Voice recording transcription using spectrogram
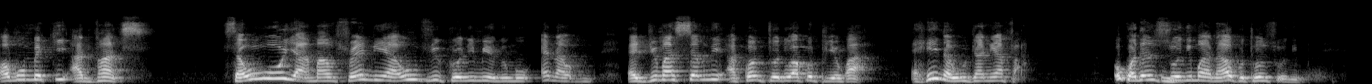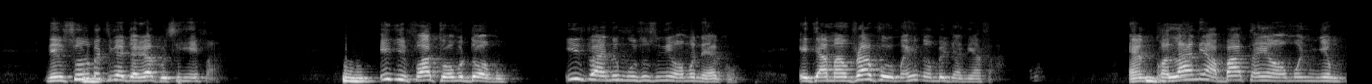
ɔmo meki advance. Sɛ woyɛ amanfrani a wofiri kuro ne mmienu mu ɛna adwumasɛm ne akɔntuo de wakɔ pie hɔ a ɛhin na wudwane afa. Wokɔda nsuo ni mu a na akɔtɔ nsuo ni mu. Na nsuo no bɛtumi adware akɔsi hefa Hmm. egyptfo atɔ ɔmo dɔɔ mo israel ne mu nso so ne ɔmo na ɛko. Eti amanfrafo ɔmo ɛhin na ɔmo bɛdwane afa. Nkɔlaa ne abaatan a ɔmo nyim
